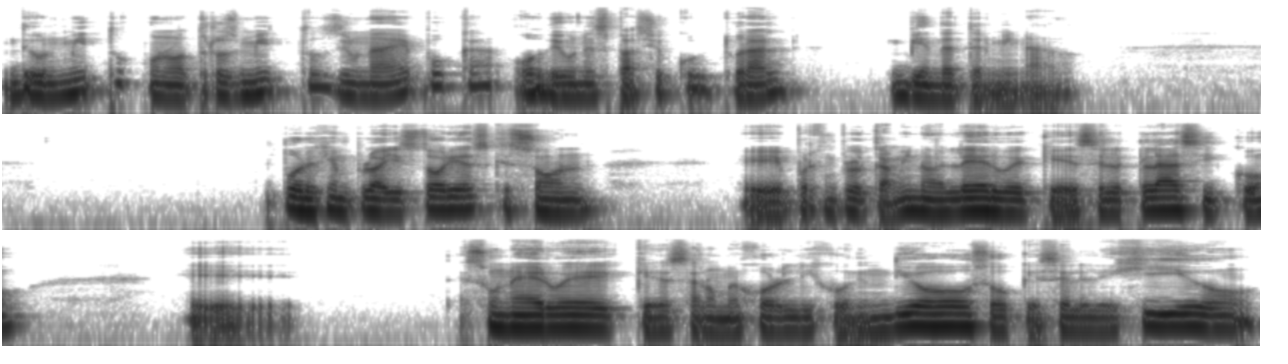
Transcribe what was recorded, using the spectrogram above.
de un mito con otros mitos de una época o de un espacio cultural bien determinado. Por ejemplo, hay historias que son, eh, por ejemplo, el camino del héroe, que es el clásico. Eh, es un héroe que es a lo mejor el hijo de un dios o que es el elegido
